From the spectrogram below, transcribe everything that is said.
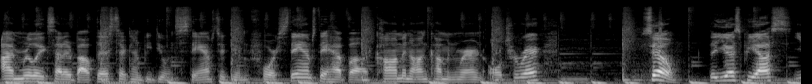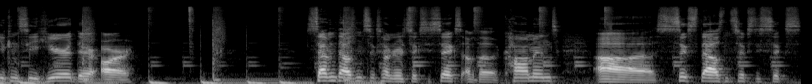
i'm really excited about this. They're gonna be doing stamps. They're doing four stamps. They have a common uncommon rare and ultra rare. So the usps you can see here there are 7666 of the commons uh, 6,066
